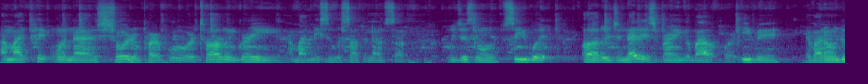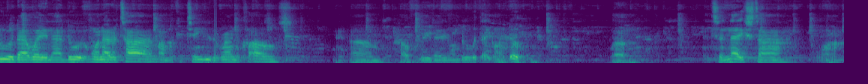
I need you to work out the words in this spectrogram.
I might pick one that's short and purple or tall and green. I might mix it with something else. So we're just gonna see what all the genetics bring about, or even if I don't do it that way and I do it one at a time, I'm gonna continue to run the clones. And um, hopefully they're gonna do what they're gonna do. Well, until next time, one.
